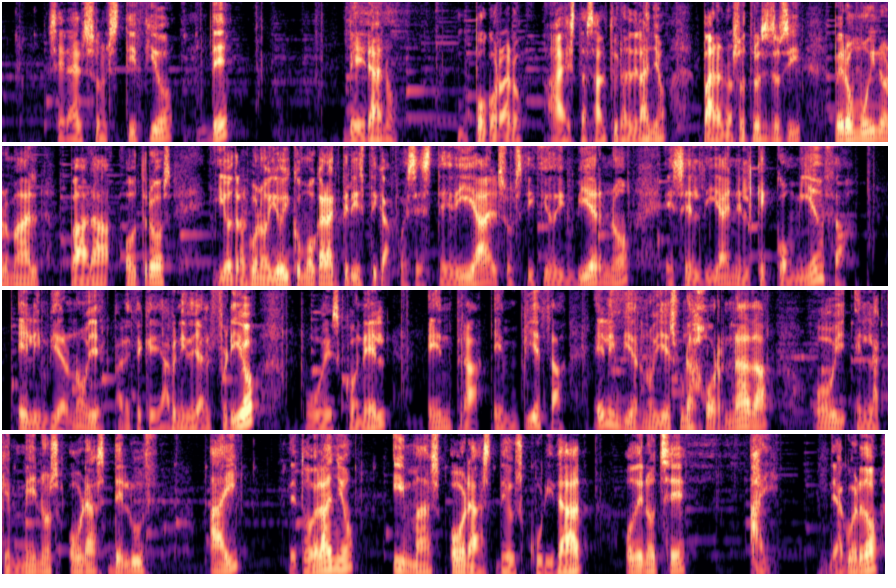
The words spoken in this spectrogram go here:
será el solsticio de verano. Un poco raro a estas alturas del año, para nosotros eso sí, pero muy normal para otros y otras. Bueno, y hoy como característica, pues este día, el solsticio de invierno, es el día en el que comienza el invierno. Oye, parece que ha venido ya el frío, pues con él entra, empieza el invierno y es una jornada hoy en la que menos horas de luz hay de todo el año y más horas de oscuridad o de noche hay. ¿De acuerdo?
